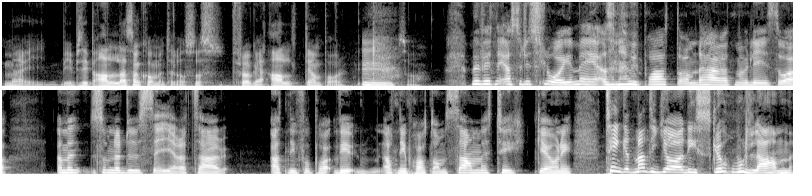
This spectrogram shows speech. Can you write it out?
med i princip alla som kommer till oss så frågar jag alltid om porr. Mm. Så. Men vet ni, alltså det slår ju mig, alltså när vi pratar om det här att man blir så, ja men som när du säger att så här, att ni får, att ni pratar om samtycke och ni, tänk att man inte gör det i skolan.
